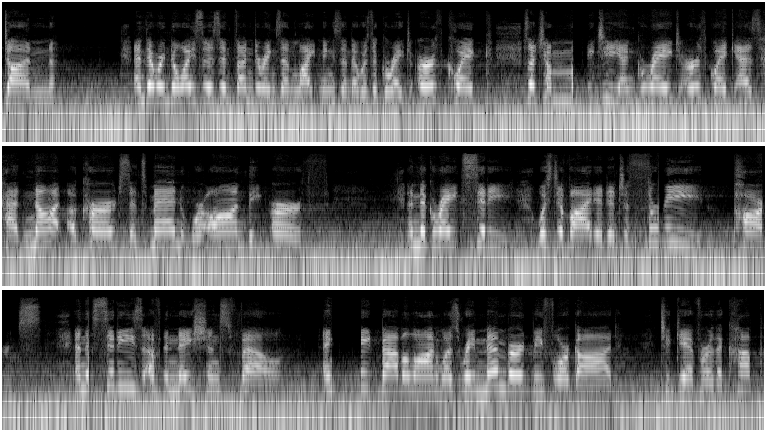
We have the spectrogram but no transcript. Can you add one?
done. And there were noises and thunderings and lightnings, and there was a great earthquake, such a mighty and great earthquake as had not occurred since men were on the earth. And the great city was divided into three parts, and the cities of the nations fell And great Babylon was remembered before God to give her the cup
